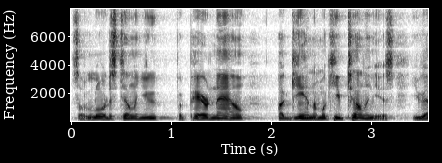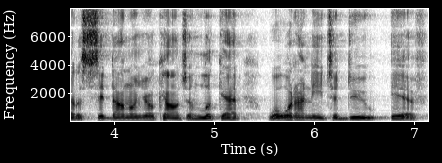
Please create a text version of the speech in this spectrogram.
So the Lord is telling you, prepare now. Again, I'm to keep telling you this. You got to sit down on your couch and look at what would I need to do if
